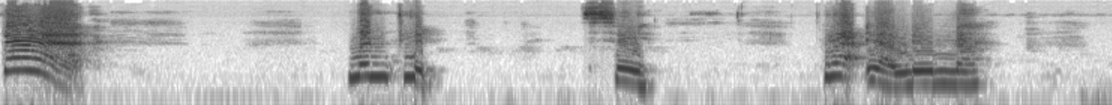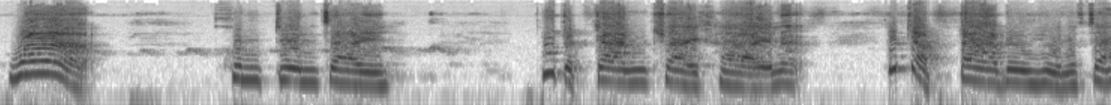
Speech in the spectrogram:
แต่มันผิดสิ เพระอย่าลืมนะ ว่าคุณเจือนใจ ผู้จัดการชายขายน่ะ ก็จับตาดูอยู่นะจ๊ะ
